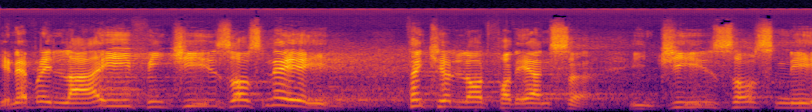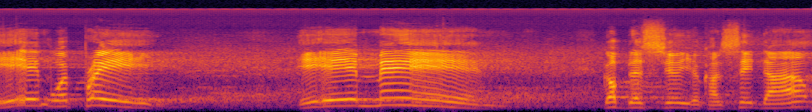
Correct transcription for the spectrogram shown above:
in every life in Jesus' name. Thank you, Lord, for the answer. In Jesus' name we pray. Amen. God bless you. You can sit down.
